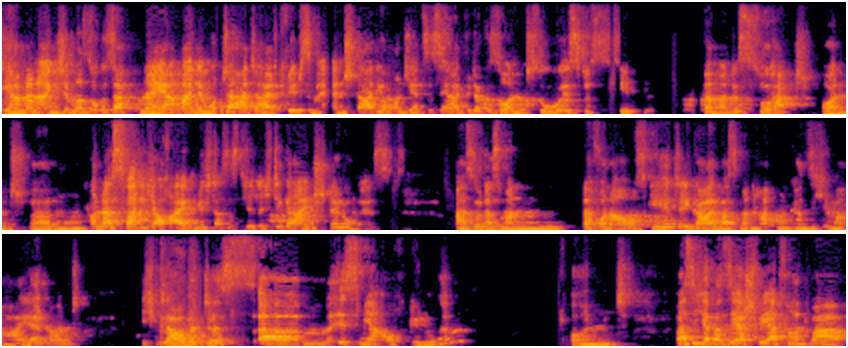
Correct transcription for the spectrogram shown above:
die haben dann eigentlich immer so gesagt, naja, meine Mutter hatte halt Krebs im Endstadium und jetzt ist sie halt wieder gesund. So ist es eben wenn man das so hat. Und, ähm, und das fand ich auch eigentlich, dass es die richtige Einstellung ist. Also, dass man davon ausgeht, egal was man hat, man kann sich immer heilen. Und ich glaube, das ähm, ist mir auch gelungen. Und was ich aber sehr schwer fand, war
